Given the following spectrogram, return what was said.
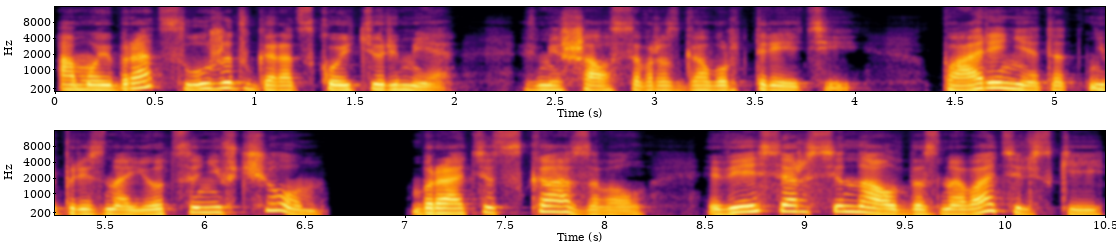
А мой брат служит в городской тюрьме, вмешался в разговор третий. Парень этот не признается ни в чем. Братец сказывал, весь арсенал дознавательский,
